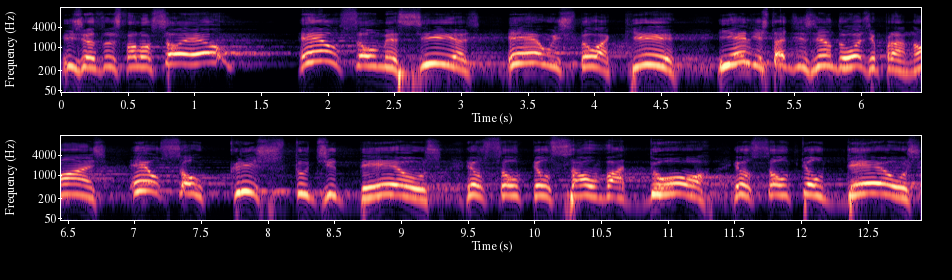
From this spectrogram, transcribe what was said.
E Jesus falou: Sou eu, eu sou o Messias, eu estou aqui. E Ele está dizendo hoje para nós: Eu sou o Cristo de Deus, eu sou o teu Salvador, eu sou o teu Deus,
